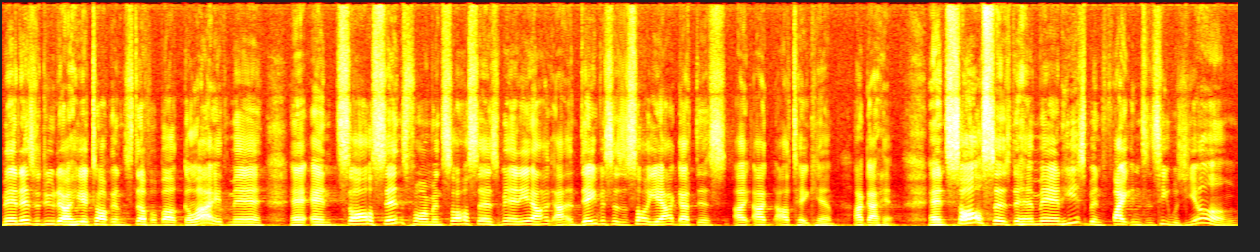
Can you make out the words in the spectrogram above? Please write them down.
Man, there's a dude out here talking stuff about Goliath, man. And, and Saul sends for him, and Saul says, Man, yeah, I, I, David says to Saul, Yeah, I got this. I, I, I'll take him. I got him. And Saul says to him, Man, he's been fighting since he was young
